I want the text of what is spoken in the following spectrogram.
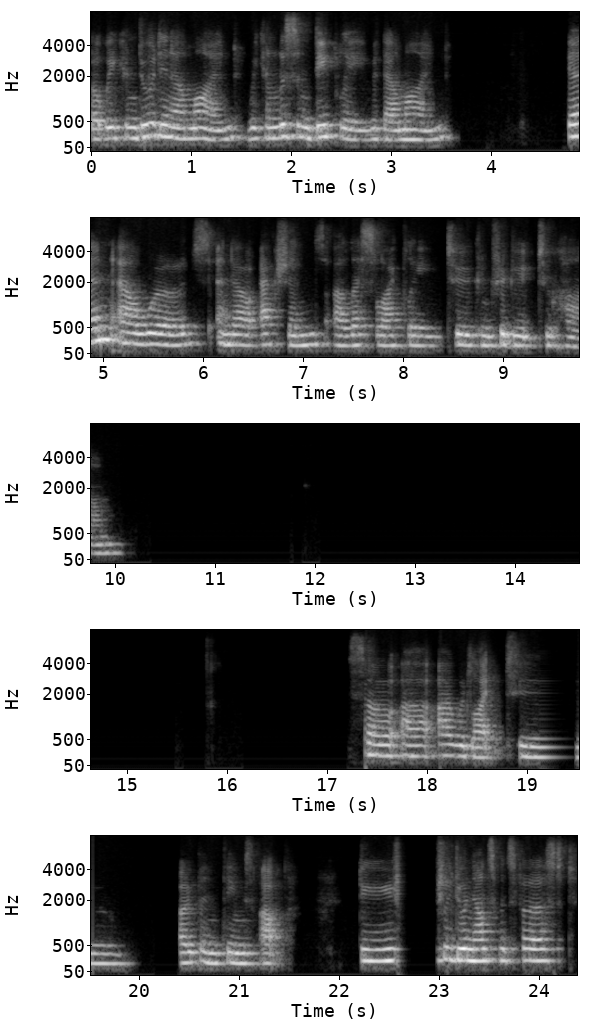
but we can do it in our mind. We can listen deeply with our mind. Then our words and our actions are less likely to contribute to harm. So uh, I would like to open things up. Do you usually do announcements first,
